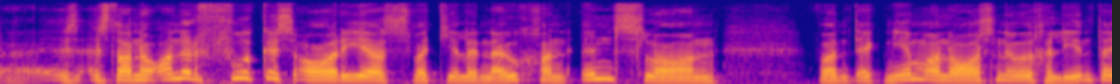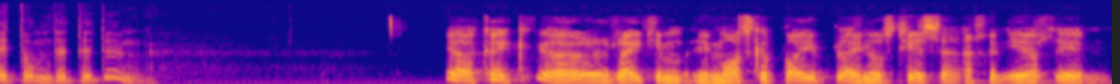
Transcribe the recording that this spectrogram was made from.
Uh, is is daar nou ander fokusareas wat julle nou gaan inslaan want ek neem aan daar's nou 'n geleentheid om dit te doen. Ja, kyk, uh, ryk die, die maatskappy bly nog steeds 'n ingenieur en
